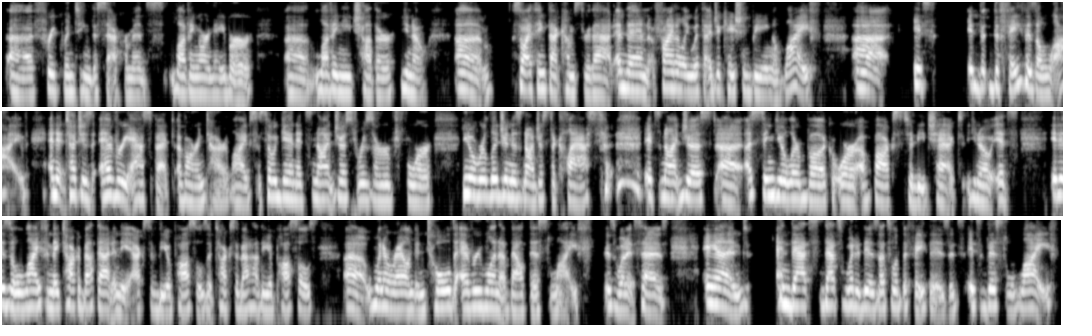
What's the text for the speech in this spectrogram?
uh, frequenting the sacraments, loving our neighbor, uh, loving each other, you know. Um, so I think that comes through that. And then finally, with education being a life, uh, it's it, the, faith is alive and it touches every aspect of our entire lives. So again, it's not just reserved for, you know, religion is not just a class. it's not just uh, a singular book or a box to be checked. You know, it's it is a life, and they talk about that in the Acts of the Apostles. It talks about how the apostles uh, went around and told everyone about this life, is what it says, and and that's that's what it is. That's what the faith is. It's it's this life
